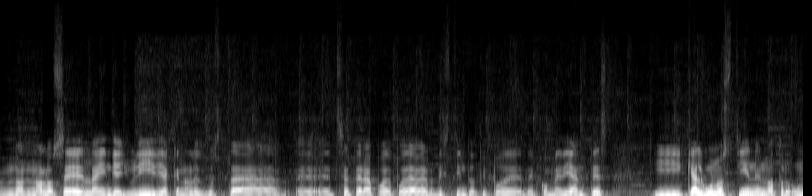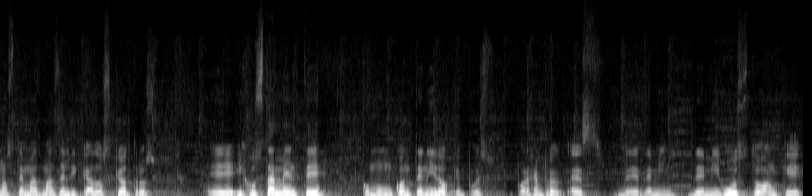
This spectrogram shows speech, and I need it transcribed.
no, lo sé, la India Yuridia, que no les gusta, eh, etcétera. Puede, puede haber distinto tipo de, comediantes y que algunos tienen unos temas más delicados que otros. Eh, y justamente como un contenido que, pues, por ejemplo, es de, mi, gusto, aunque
